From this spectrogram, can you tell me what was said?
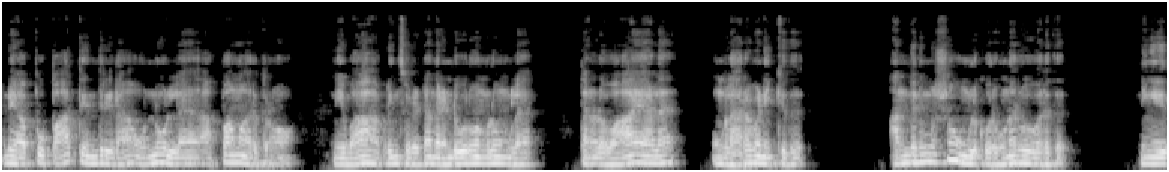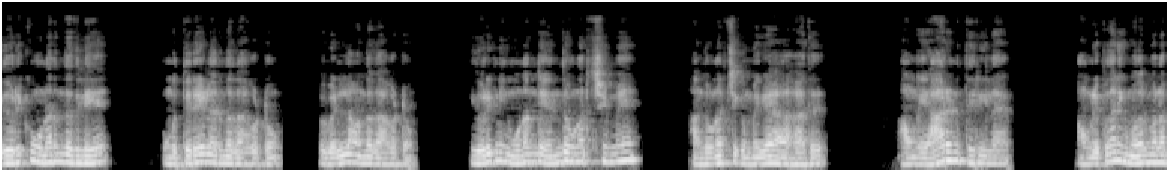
டேய் அப்பு பார்த்து எந்திரிடா ஒன்றும் இல்லை அப்பா அம்மா இருக்கிறோம். நீ வா அப்படின்னு சொல்லிட்டு அந்த ரெண்டு உருவங்களும் உங்களை தன்னோட வாயால் உங்களை அரவணிக்குது. அந்த நிமிஷம் உங்களுக்கு ஒரு உணர்வு வருது. நீங்கள் இது வரைக்கும் உணர்ந்ததுலேயே உங்கள் திரையில் இருந்ததாகட்டும் இப்போ வெளில வந்ததாகட்டும் இது வரைக்கும் நீங்கள் உணர்ந்த எந்த உணர்ச்சியுமே அந்த உணர்ச்சிக்கு மிக ஆகாது. அவங்க யாருன்னு தெரியல. அவங்கள இப்போ தான் நீங்கள் முதல் முதல்ல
